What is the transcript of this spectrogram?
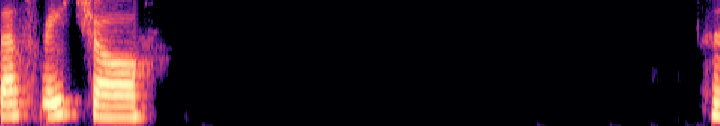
that's Rachel.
